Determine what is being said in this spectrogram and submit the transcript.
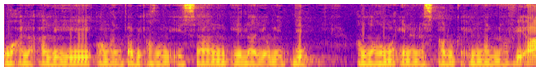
wa ala alihi wa man tabi'ahum bi ila yaumiddin. Allahumma inna nas'aluka ilman nafi'a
